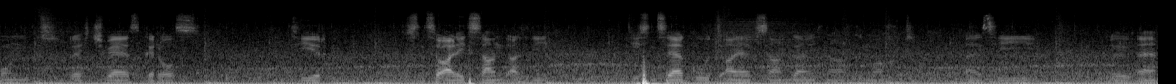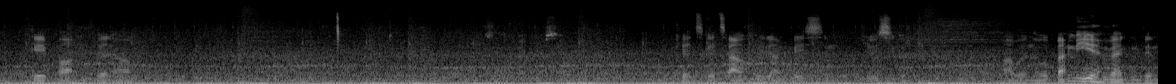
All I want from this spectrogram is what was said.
und recht schweres Geross. Tier. Das sind so Alexander, also die, die sind sehr gut Alexander eigentlich nachgemacht, weil sie äh, Gepardenfell haben. Okay, jetzt geht es auch wieder ein bisschen flüssiger. Aber nur bei mir wegen den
